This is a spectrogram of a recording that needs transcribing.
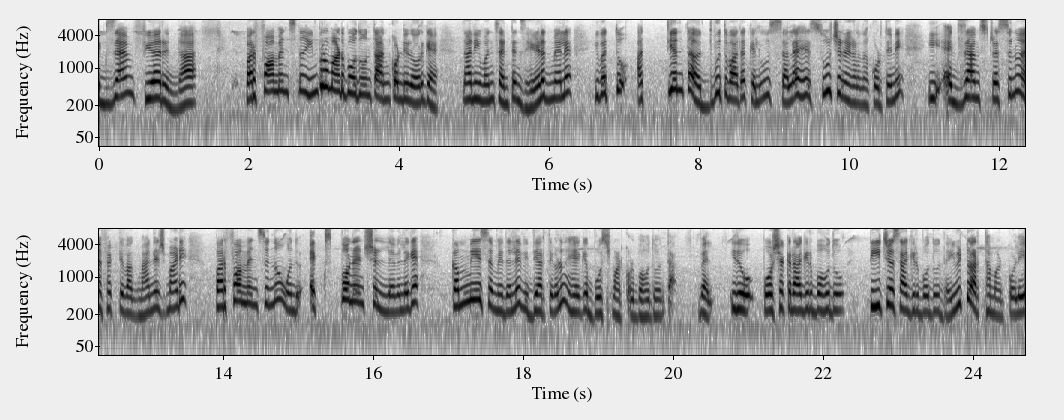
ಎಕ್ಸಾಮ್ ಫಿಯರಿಂದ ಪರ್ಫಾಮೆನ್ಸ್ನ ಇಂಪ್ರೂವ್ ಮಾಡ್ಬೋದು ಅಂತ ಅಂದ್ಕೊಂಡಿರೋರಿಗೆ ನಾನು ಈ ಒಂದು ಸೆಂಟೆನ್ಸ್ ಹೇಳಿದ ಮೇಲೆ ಇವತ್ತು ಅತ್ಯಂತ ಅದ್ಭುತವಾದ ಕೆಲವು ಸಲಹೆ ಸೂಚನೆಗಳನ್ನು ಕೊಡ್ತೀನಿ. ಈ ಎಕ್ಸಾಮ್ ಸ್ಟ್ರೆಸ್ಸನ್ನು ಎಫೆಕ್ಟಿವ್ ಆಗಿ ಮ್ಯಾನೇಜ್ ಮಾಡಿ ಪರ್ಫಾರ್ಮೆನ್ಸನ್ನು ಒಂದು ಎಕ್ಸ್ಪೋನೆನ್ಷಿಯಲ್ ಲೆವೆಲ್ಗೆ ಕಮ್ಮಿ ಸಮಯದಲ್ಲೇ ವಿದ್ಯಾರ್ಥಿಗಳು ಹೇಗೆ ಬೂಸ್ಟ್ ಮಾಡ್ಕೊಳ್ಬಹುದು ಅಂತ. ವೆಲ್ ಇದು ಪೋಷಕರಾಗಿರಬಹುದು ಟೀಚರ್ಸ್ ಆಗಿರ್ಬೋದು, ದಯವಿಟ್ಟು ಅರ್ಥ ಮಾಡ್ಕೊಳ್ಳಿ.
